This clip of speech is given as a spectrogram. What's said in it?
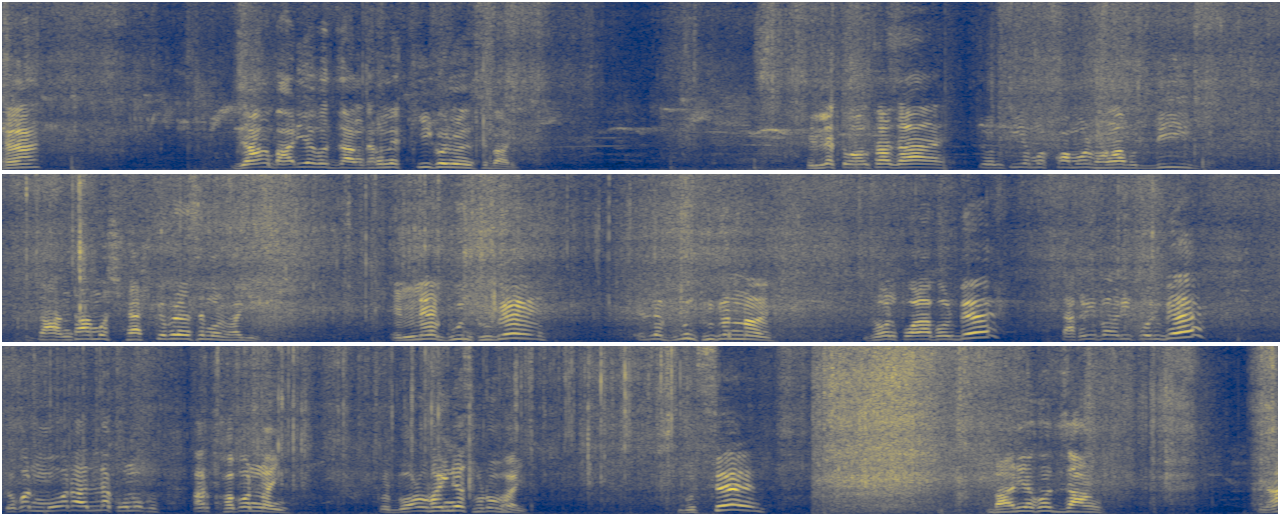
হ্যাঁ? যাং বাড়ি আগত যাং তখন কি করবেন বাড়ি? এলে তলতা যায়, চলতি আমার কমর ভাঙা বুদ্ধি। জানটা আমার শেষ করে বেড়েছে মোর ভাই এলে গুণ থুবে, এলে গুণ থুবেন নয়। যখন পড়া পড়বে, চাকরি বাকরি করবে, তখন মোর আনলে কোনো আর খবর নাই। তোর বড় ভাই না ছোট ভাই? বুঝছেন? বাড়ি এখন যাও না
